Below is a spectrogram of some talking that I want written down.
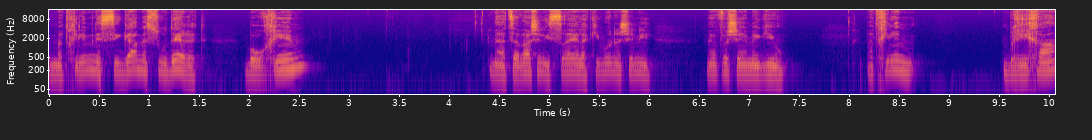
ומתחילים נסיגה מסודרת. בורחים מהצבא של ישראל, לכיוון השני, מאיפה שהם הגיעו. מתחילים בריחה.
